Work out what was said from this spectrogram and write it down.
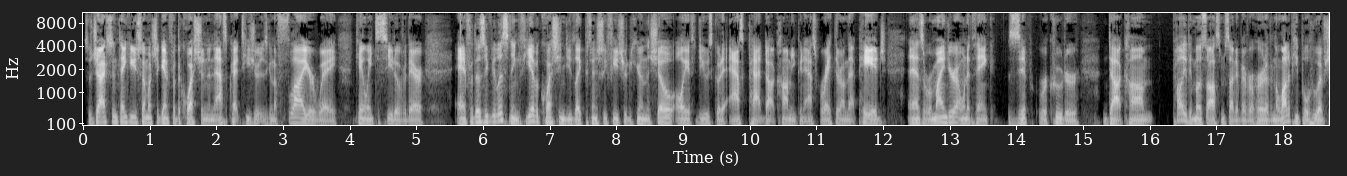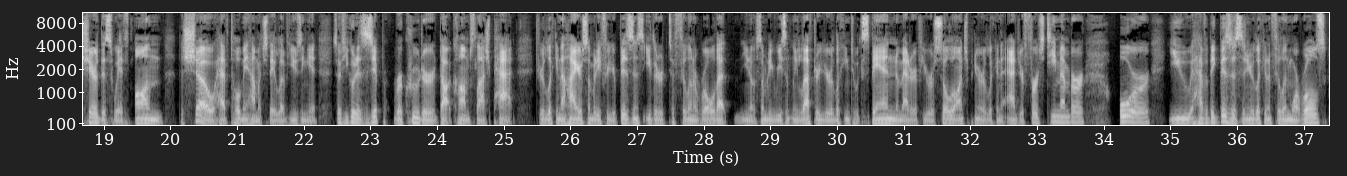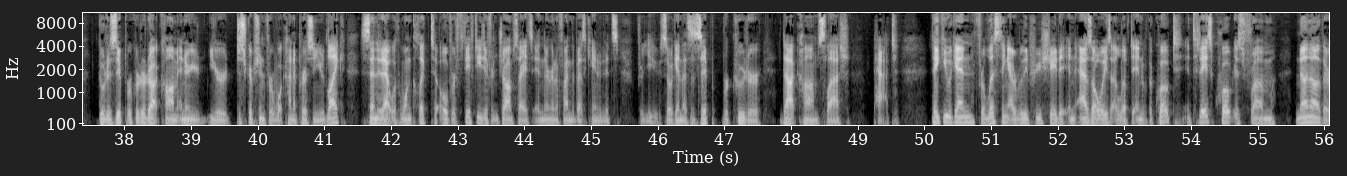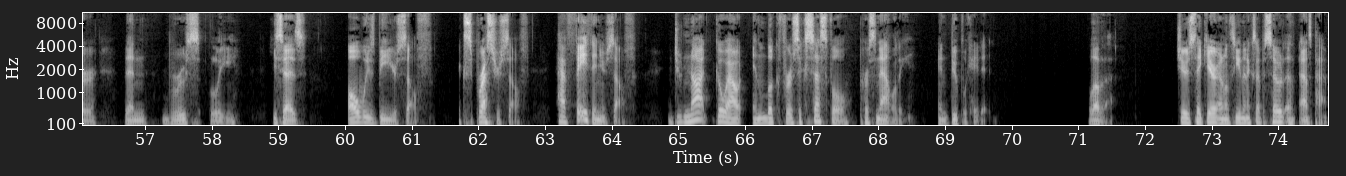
So Jackson, thank you so much again for the question. An Ask Pat t-shirt is going to fly your way. Can't wait to see it over there. And for those of you listening, if you have a question you'd like potentially featured here on the show, all you have to do is go to askpat.com. You can ask right there on that page. And as a reminder, I want to thank ziprecruiter.com probably the most awesome site I've ever heard of. And a lot of people who have shared this with on the show have told me how much they love using it. So if you go to ziprecruiter.com slash Pat, if you're looking to hire somebody for your business, either to fill in a role that, you know, somebody recently left or you're looking to expand, no matter if you're a solo entrepreneur looking to add your first team member or you have a big business and you're looking to fill in more roles, go to ziprecruiter.com, enter your, your, description for what kind of person you'd like, send it out with one click to over 50 different job sites, and they're going to find the best candidates for you. So again, that's ziprecruiter.com slash Pat. Thank you again for listening. I really appreciate it. And as always, I love to end with a quote. And today's quote is from none other than Bruce Lee. He says, Always be yourself, express yourself, have faith in yourself do not go out and look for a successful personality and duplicate it. Love that. Cheers, take care, and I'll see you in the next episode of Ask Pat.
